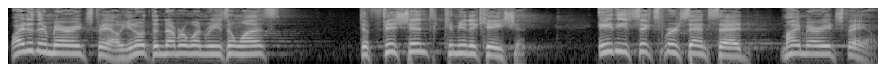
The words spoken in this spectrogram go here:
Why did their marriage fail? You know what the number one reason was? Deficient communication. 86% said, my marriage failed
